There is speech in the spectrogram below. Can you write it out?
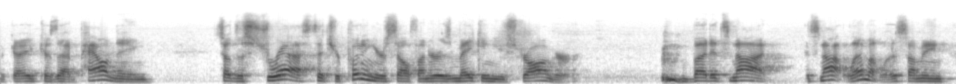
okay? Because that pounding, so the stress that you're putting yourself under is making you stronger. but it's not it's not limitless. I mean,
